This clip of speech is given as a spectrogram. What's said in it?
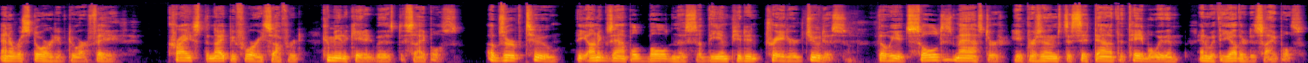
and a restorative to our faith. Christ, the night before he suffered, communicated with his disciples. Observe, too, the unexampled boldness of the impudent traitor Judas, Though he had sold his master, he presumes to sit down at the table with him and with the other disciples.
